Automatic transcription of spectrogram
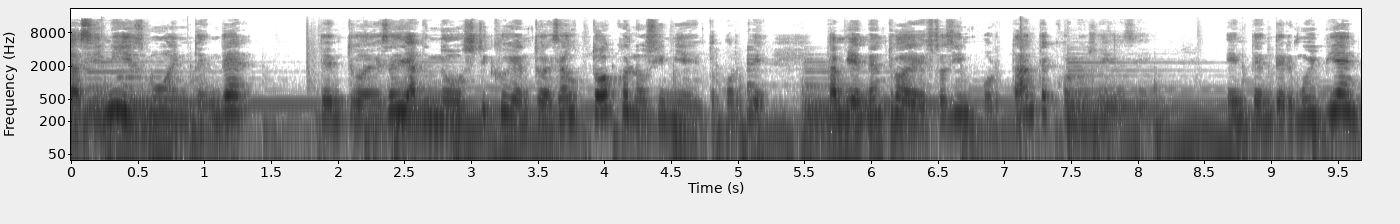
asimismo entender dentro de ese diagnóstico y dentro de ese autoconocimiento, porque también dentro de esto es importante conocerse entender muy bien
